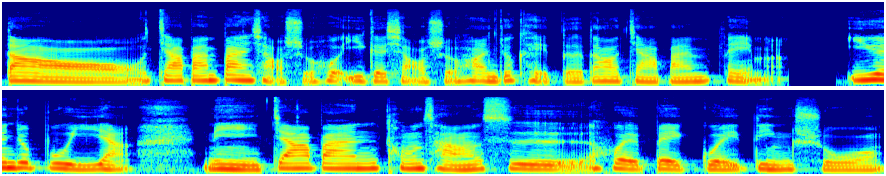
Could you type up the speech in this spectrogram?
到加班半小时或一个小时的话，你就可以得到加班费嘛。医院就不一样，你加班通常是会被规定说。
